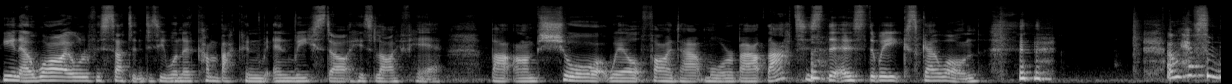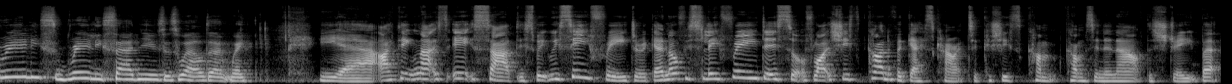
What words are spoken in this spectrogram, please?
You know, why all of a sudden does he want to come back and, and restart his life here? But I'm sure we'll find out more about that as the, as the weeks go on. And we have some really, really sad news as well, don't we? Yeah, I think that's it's sad this week. We see Freda again. Obviously, Freda is sort of like she's kind of a guest character because she's come comes in and out of the street. But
